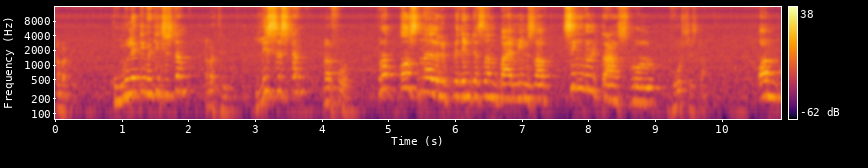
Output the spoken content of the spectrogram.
Number two, cumulative voting system. Number three, list system. Number four, proportional representation by means of single transferable vote system. On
